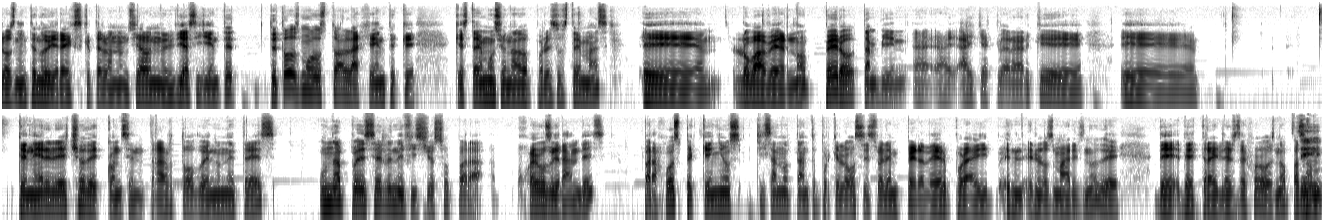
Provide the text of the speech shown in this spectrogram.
los Nintendo Directs que te lo anunciaron el día siguiente, de todos modos toda la gente que, que está emocionado por esos temas eh, lo va a ver, ¿no? Pero también hay, que aclarar que eh, tener el hecho de concentrar todo en un E3, una puede ser beneficioso para juegos grandes, para juegos pequeños quizá no tanto porque luego se suelen perder por ahí en, los mares, ¿no? De, de, trailers de juegos, ¿no? sí,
